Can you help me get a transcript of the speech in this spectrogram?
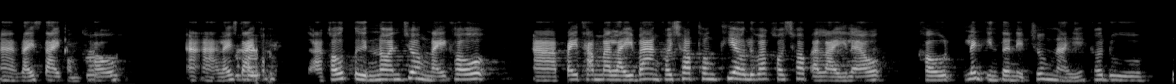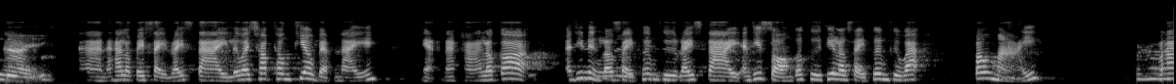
อ่าไลฟ์สไตล์ของเขาอ่าอ่าไลฟ์สไตล์เขาเขาตื่นนอนช่วงไหนเขาอ่าไปทำอะไรบ้างเขาชอบท่องเที่ยวหรือว่าเขาชอบอะไรแล้ว เขาเล่นอินเทอร์เน็ตช่วงไหนเขาดูอ่านะคะเราไปใส่ไลฟ์สไตล์หรือว่าชอบท่องเที่ยวแบบไหนเนี่ยนะคะ แล้วก็อันที่หนึ่งเราใส่เพิ่มคือไลฟ์สไตล์อันที่สองก็คือที่เราใส่เพิ่มคือว่าเป้าหมาย ว่า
